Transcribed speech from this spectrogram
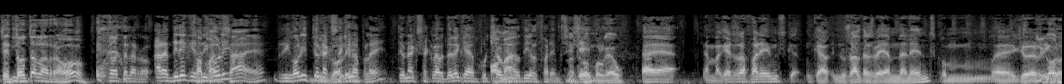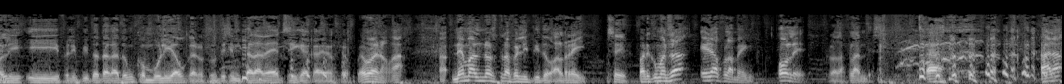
Té tota la raó. Tota la raó. Ara et diré que Fa Rigoli, pensar, eh? Rigoli té un Rigoli? execrable, eh? Té un execrable també, que potser Home, un dia el farem. Sí, doncs sí. vulgueu. Eh, amb aquests referents que, que nosaltres veiem de nens, com eh, Joel Rigoli. Rigoli i Felipito Tagatum, com volíeu que no sortíssim taradets i que acabem això. Però bueno, va, anem al nostre Felipito, el rei. Sí. Per començar, era flamenc. Ole, però de Flandes. Eh, ara,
